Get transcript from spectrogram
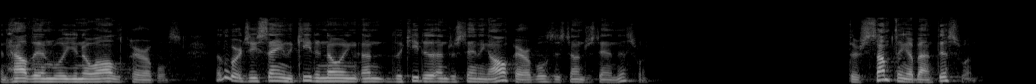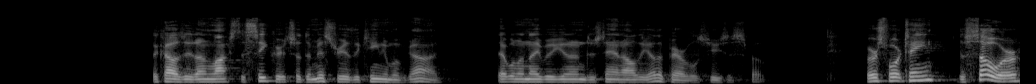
And how then will you know all the parables? In other words, he's saying the key to knowing, the key to understanding all parables is to understand this one. There's something about this one because it unlocks the secrets of the mystery of the kingdom of God that will enable you to understand all the other parables Jesus spoke. Verse 14, the sower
